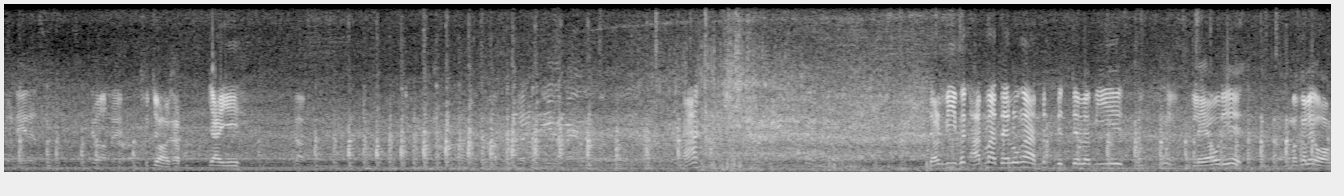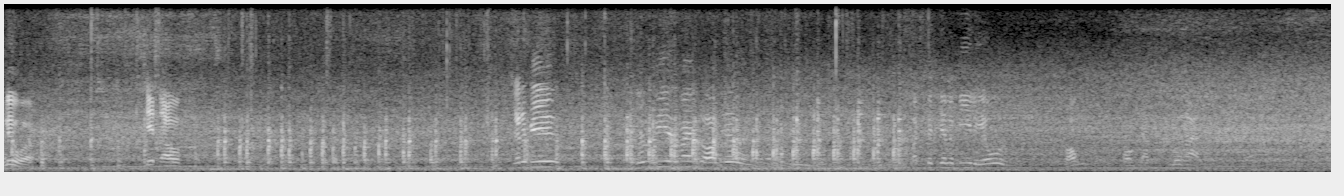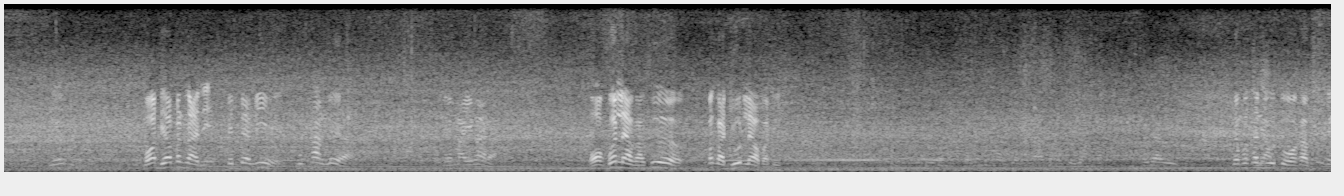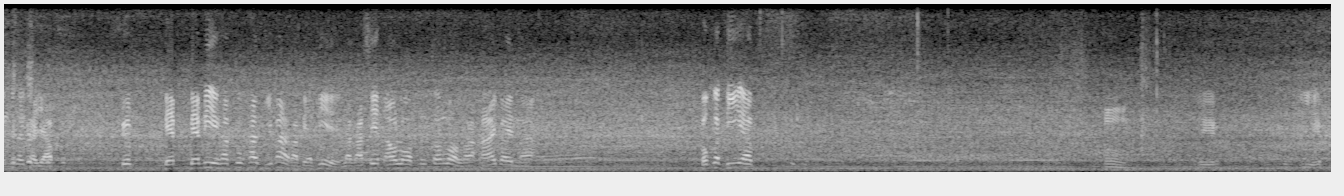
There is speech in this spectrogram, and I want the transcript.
ตัวนี้นะสุดยอดเลยสุดยอดครับ ใหญ่ครับฮะเจลบีเพิ่นอัดมาแต่โรงงานมันเป็นเจลบีแล้วดิมันก็เลยออกเร็วอะเด็ดเอา เจลบีเจลบีทำไมออกเร็วมันเป็นเจลบีเหลวของของจากโรงงานเร็วบอสเดี๋ยวมันก็นี่เป็นแบบนี้ทุกขั้นเลยอะใหม่มากอะออกเบิดแล้วก็คือมันก็ยุดแล้วบัดนี้ยังไม่ทันรู้ตัวครับยังไม่ทันขยับคือแบบแบบนี้ครับทุกขั้นที่มากกับแบบนี้ราคาเซ็ตเอารอบหนึงสองรอบหายไปนะปกติครับ อืมคือทุกทีครับ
